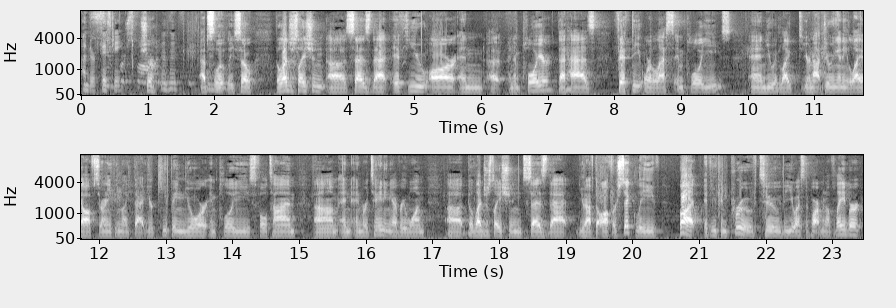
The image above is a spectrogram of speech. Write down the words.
under 50. sure. Under mm-hmm. 50. Absolutely. So the legislation uh, says that if you are an, uh, an employer that has 50 or less employees, and you would like you're not doing any layoffs or anything like that you're keeping your employees full time um, and, and retaining everyone uh, the legislation says that you have to offer sick leave but if you can prove to the U.S. Department of Labor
